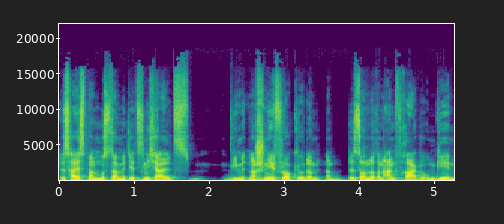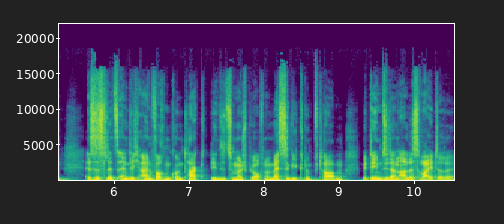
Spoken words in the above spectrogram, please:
Das heißt, man muss damit jetzt nicht als wie mit einer Schneeflocke oder mit einer besonderen Anfrage umgehen. Es ist letztendlich einfach ein Kontakt, den Sie zum Beispiel auf einer Messe geknüpft haben, mit dem Sie dann alles weitere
